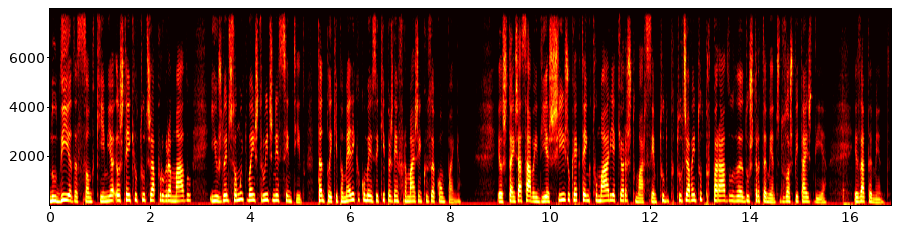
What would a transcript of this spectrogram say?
No dia da sessão de quimio, eles têm aquilo tudo já programado e os doentes são muito bem instruídos nesse sentido, tanto pela equipa médica como as equipas de enfermagem que os acompanham. Eles têm, já sabem dia X o que é que têm que tomar e a que horas tomar, sempre. Tudo, tudo já vem tudo preparado da, dos tratamentos, dos hospitais de dia. Exatamente.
